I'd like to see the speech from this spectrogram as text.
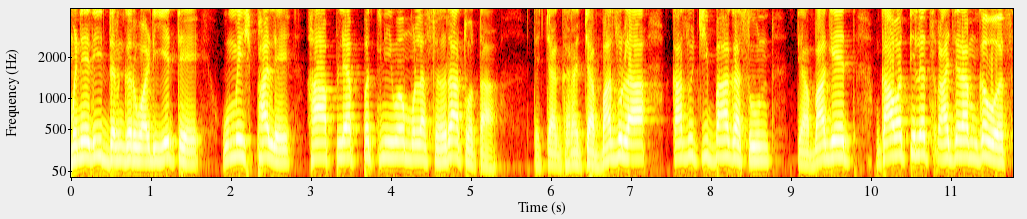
मनेरी धनगरवाडी येथे उमेश फाले हा आपल्या पत्नी व मुलासह राहत होता. त्याच्या घराच्या बाजूला काजूची बाग असून त्या बागेत गावातीलच राजाराम गवस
